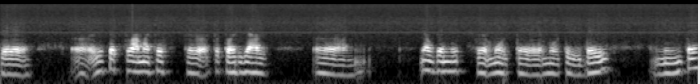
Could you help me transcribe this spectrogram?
ce efectuam acest tutorial mi-au venit multe, multe idei în minte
